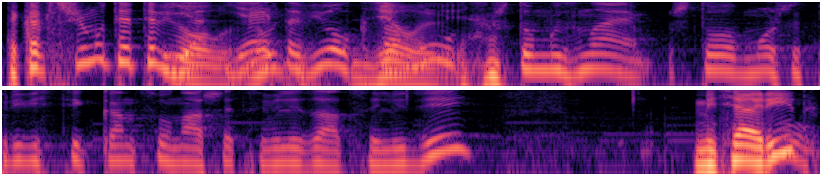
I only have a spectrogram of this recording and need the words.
Так а к чему ты это Я, вел? я Ну, это вел к делали. тому, что мы знаем, что может привести к концу нашей цивилизации людей. Метеорит?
